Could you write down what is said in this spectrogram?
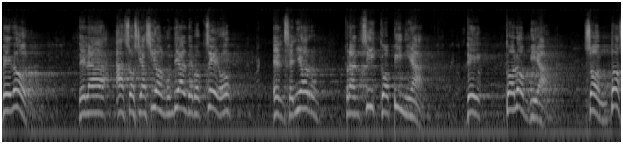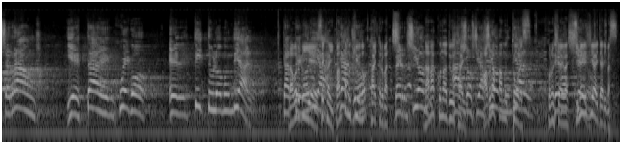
vedor de la Asociación Mundial de Boxeo, el señor Francisco Piña de Colombia. Son 12 rounds y está en juego el título mundial. WBA 世界バンタム級のタイトルマッチ。ナナコナドゥ対アブラハム・トーレス。この試合は指名試合であります。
